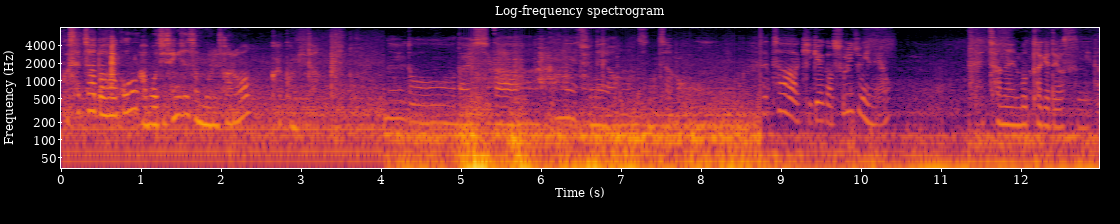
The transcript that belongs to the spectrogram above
그 세차도 하고 아버지 생신 선물을 사러 갈 겁니다. 오늘도 날씨가 끝내주네요, 진짜로. 세차 기계가 수리 중이네요. 세차는 못하게 되었습니다.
